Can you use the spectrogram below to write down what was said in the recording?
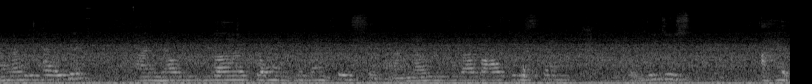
I know you hate it. I know you love going to Memphis and I know you love all these things. But we just, I had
